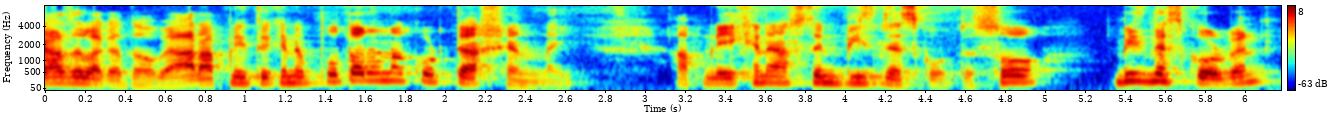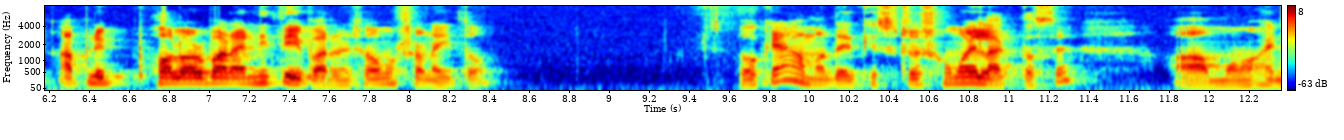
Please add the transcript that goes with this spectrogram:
কাজে লাগাতে হবে। আর আপনি তো এখানে প্রতারণা করতে আসেন নাই। আপনি এখানে আসছেন বিজনেস করতে। সো বিজনেস করবেন, আপনি ফলোয়ার বাড়ায় নিতেই পারেন, সমস্যা নাই তো। ওকে আমাদের কিছুটা সময় লাগতেছে। মনে হয়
